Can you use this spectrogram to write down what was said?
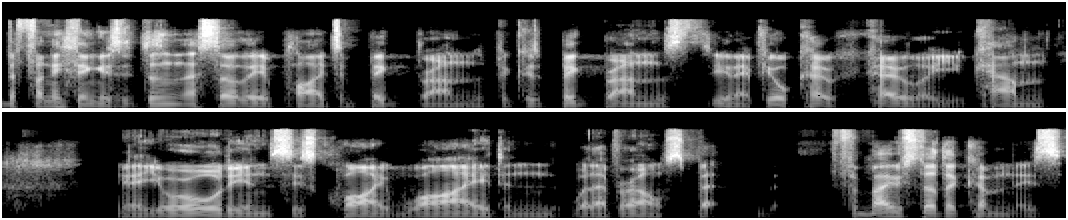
the funny thing is, it doesn't necessarily apply to big brands because big brands, you know, if you're Coca Cola, you can, you know, your audience is quite wide and whatever else. But for most other companies,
